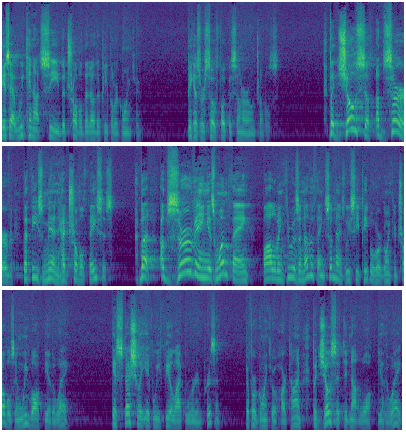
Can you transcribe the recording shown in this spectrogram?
is that we cannot see the trouble that other people are going through because we're so focused on our own troubles. But Joseph observed that these men had troubled faces. But observing is one thing, following through is another thing. Sometimes we see people who are going through troubles and we walk the other way, especially if we feel like we're in prison, if we're going through a hard time. But Joseph did not walk the other way.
